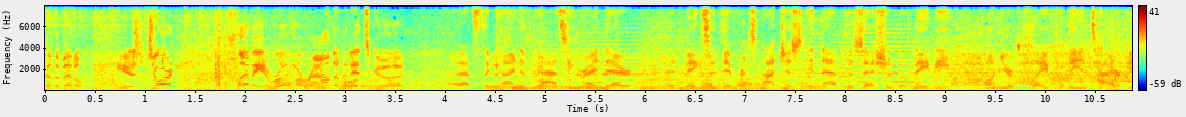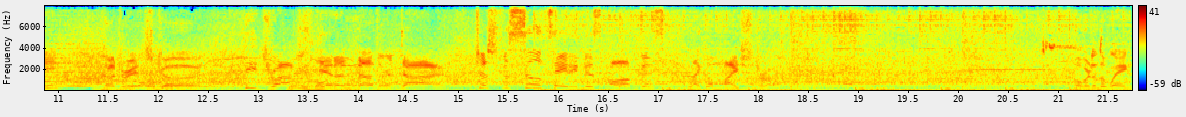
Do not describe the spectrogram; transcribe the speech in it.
To the middle. Here's Jordan. Plenty of room around him, and it's good. That's the kind of passing right there that makes a difference, not just in that possession, but maybe on your play for the entire game. Goodrich, good. He drops yet another dive, just facilitating this offense like a maestro. Over to the wing.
